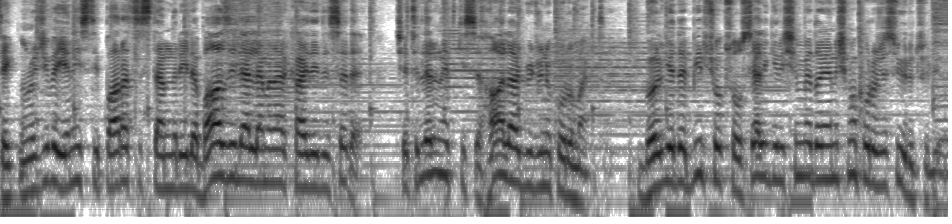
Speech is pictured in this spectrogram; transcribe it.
Teknoloji ve yeni istihbarat sistemleriyle bazı ilerlemeler kaydedilse de çetelerin etkisi hala gücünü korumakta. Bölgede birçok sosyal girişim ve dayanışma projesi yürütülüyor.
